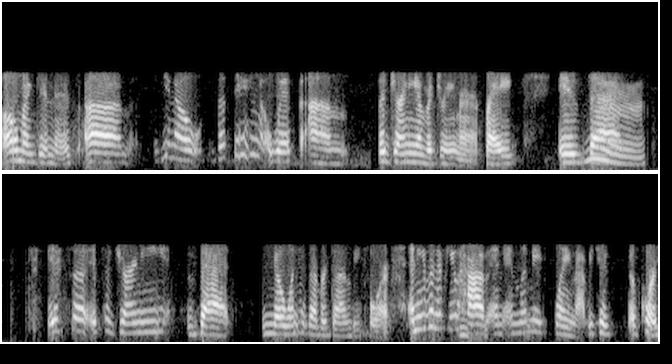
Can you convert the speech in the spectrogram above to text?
oh my goodness. Um, you know, the thing with um the journey of a dreamer, right, is that Hmm. it's a it's a journey that no one has ever done before. And even if you have and and let me explain that because of course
